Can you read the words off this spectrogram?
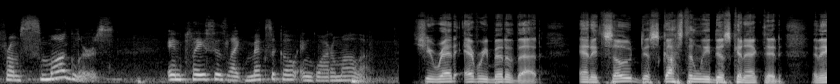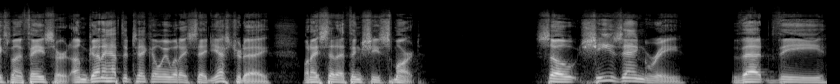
from smugglers in places like Mexico and Guatemala. She read every bit of that, and it's so disgustingly disconnected, it makes my face hurt. I'm going to have to take away what I said yesterday when I said I think she's smart. So she's angry that the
